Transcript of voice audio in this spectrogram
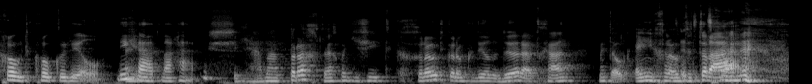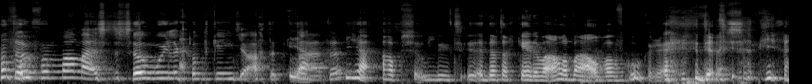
grote krokodil, die En- gaat naar huis. Ja, maar prachtig, want je ziet grote krokodil de deur uitgaan met ook één grote traan. Want ook voor mama is het zo moeilijk om het kindje achter te Ja. laten. Ja, absoluut. En Dat herkennen we allemaal van vroeger. Dus, ja,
